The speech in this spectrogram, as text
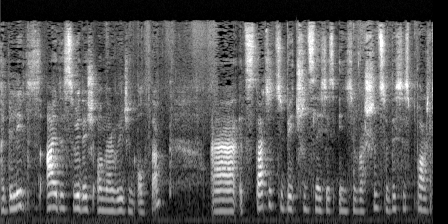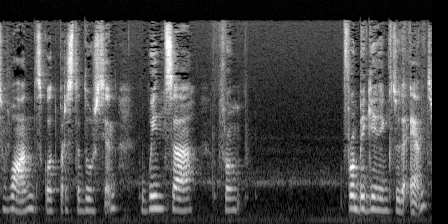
I believe it's either Swedish or Norwegian author. Uh, it started to be translated into Russian, so this is part one. It's called Prostodursen, Winter from from beginning to the end.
